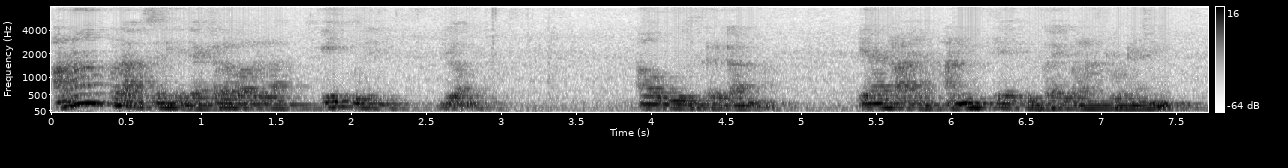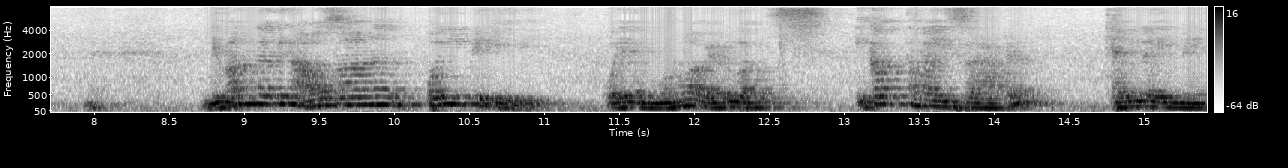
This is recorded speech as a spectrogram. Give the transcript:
අනාත්ම ලක්ෂණය දැකලා බලලා ඒ තුලින් නිවන් අවබෝධ කරගන්නවා. එයාට ආය අනිත්‍ය දුකයි බලන්න ඕනේ නේ. නිවන් දකින අවසාන පොයින්ට් එකේදී ඔය මොනවා වැළුවත් එකක් තමයි ඉස්සරහට කැවිලා ඉන්නේ.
